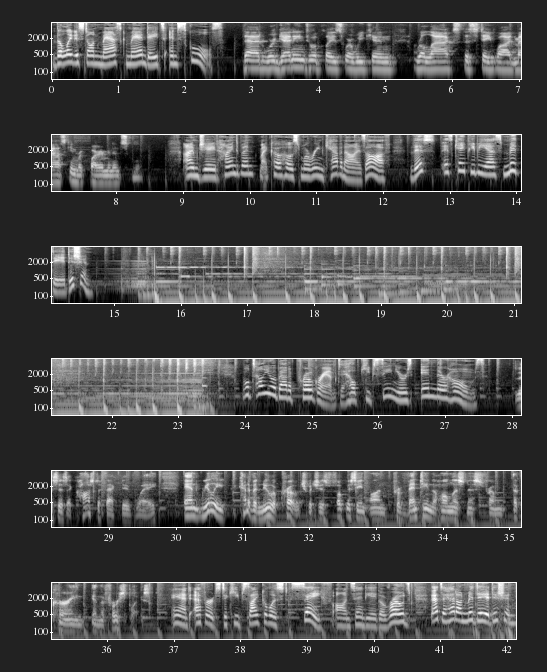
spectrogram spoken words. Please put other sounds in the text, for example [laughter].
The latest on mask mandates and schools. That we're getting to a place where we can relax the statewide masking requirement in school. I'm Jade Hindman. My co host Maureen Cavanaugh is off. This is KPBS Midday Edition. We'll tell you about a program to help keep seniors in their homes. This is a cost effective way and really kind of a new approach, which is focusing on preventing the homelessness from occurring in the first place. And efforts to keep cyclists safe on San Diego roads. That's ahead on Midday Edition.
